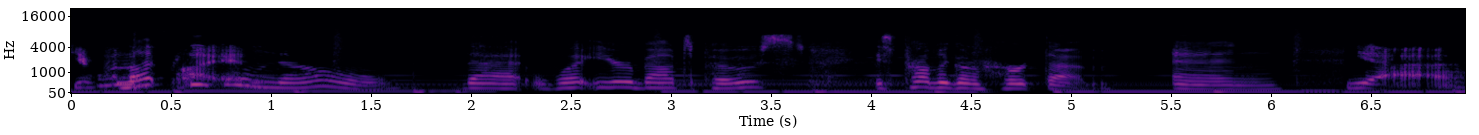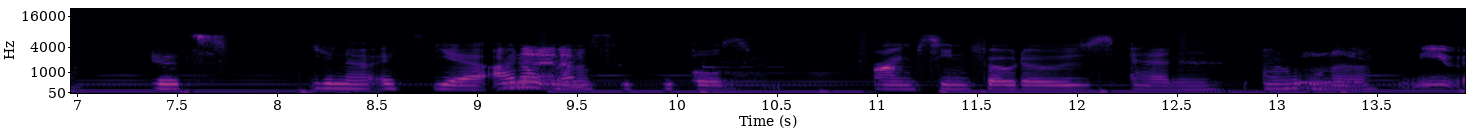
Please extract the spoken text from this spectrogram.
Give them let people know that what you're about to post is probably going to hurt them. And Yeah. it's, you know, it's, yeah, I don't want to see people's crime scene photos and I don't want to. neither.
